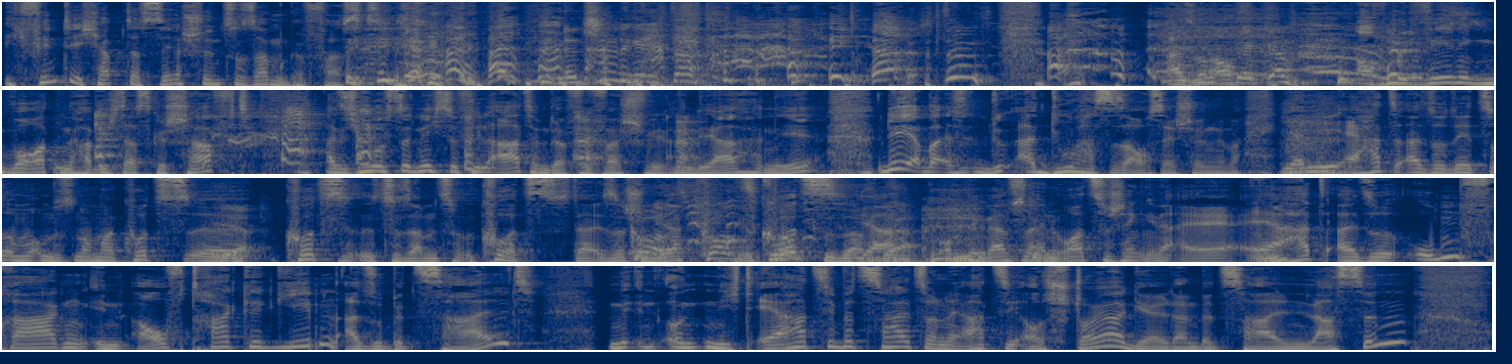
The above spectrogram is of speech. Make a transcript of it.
Ich finde, ich habe das sehr schön zusammengefasst. Entschuldige, ich dachte, ja, stimmt. Also auch, auch mit wenigen Worten habe ich das geschafft. Also ich musste nicht so viel Atem dafür verschwinden, ja, nee. Nee, aber es, du, ah, du hast es auch sehr schön gemacht. Ja, nee, er hat also jetzt, um, um es nochmal kurz, äh, Ja. kurz zusammen zu, kurz, da ist es schon Kurz, wieder. kurz, kurz zusammen, ja, ja. um dem Ganzen ein Ohr zu schenken. Er, er hat also Umfragen in Auftrag gegeben, also bezahlt. Und nicht er hat sie bezahlt, sondern er hat sie aus Steuergeldern bezahlen lassen.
